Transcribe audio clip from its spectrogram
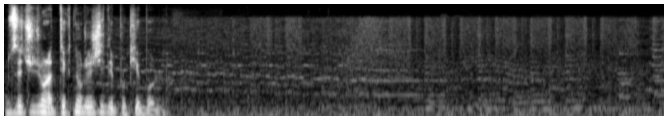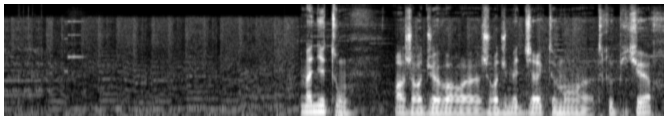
Nous étudions la technologie des Pokéballs. Magnéton. Ah, j'aurais dû avoir, euh, j'aurais dû mettre directement euh, Trio Piqueur.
